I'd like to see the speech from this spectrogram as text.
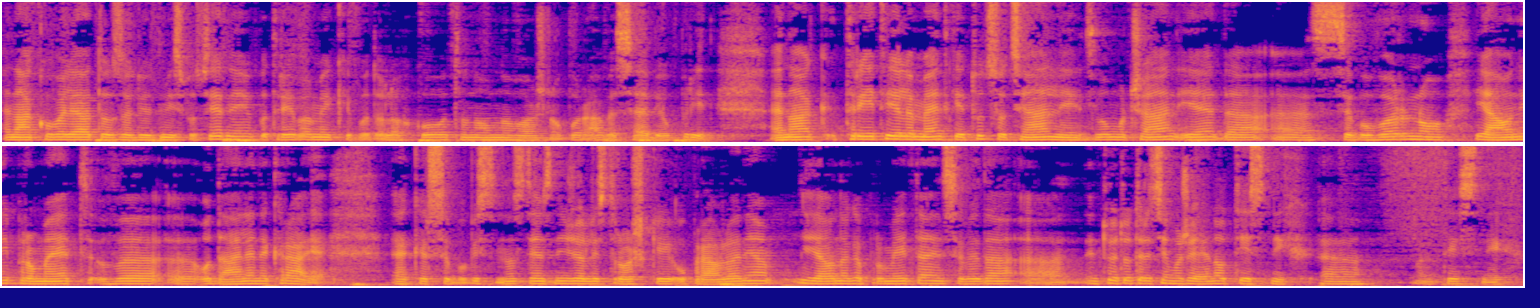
Enako velja to za ljudmi s posebnimi potrebami, ki bodo lahko avtonomno vožnjo uporabe sebi v prid. Enak tretji element, ki je tudi socialni zelo močan, je, da se bo vrnil javni promet v oddaljene kraje, ker se bo bistveno s tem znižali stroški upravljanja javnega prometa in seveda, in to je tudi recimo že eno od testnih, testnih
